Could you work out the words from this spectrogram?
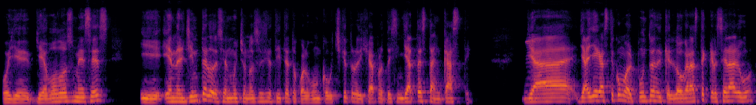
oye, llevo dos meses y, en el gym te lo decían mucho, no sé si a ti te tocó algún coach que te lo dijera, pero te dicen, ya te estancaste, ya, ya llegaste como al punto en el que lograste crecer algo,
